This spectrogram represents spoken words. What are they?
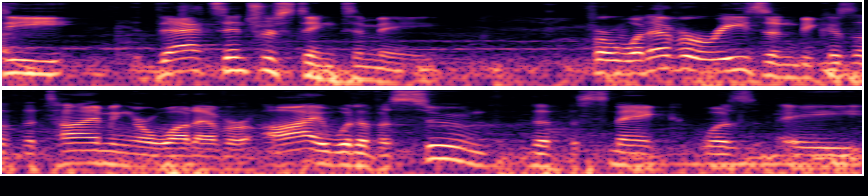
See, that's interesting to me. For whatever reason, because of the timing or whatever, I would have assumed that the snake was a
